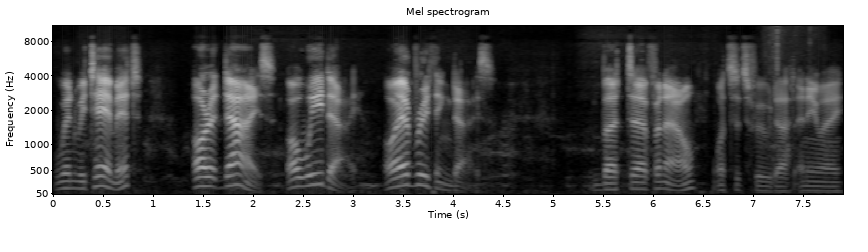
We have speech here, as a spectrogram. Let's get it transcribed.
when we tame it or it dies. Or we die. Or everything dies. But uh, for now, what's its food at anyway?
